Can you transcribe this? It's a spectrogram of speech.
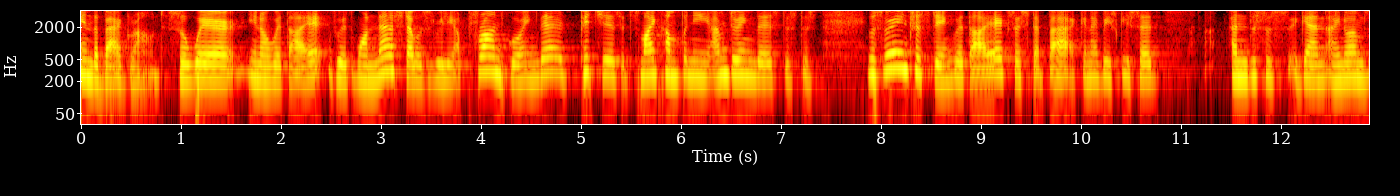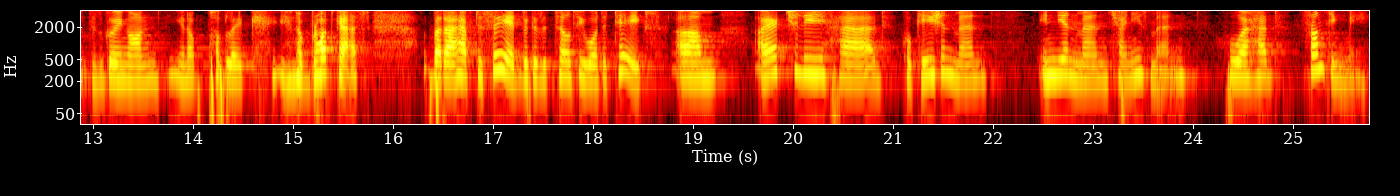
in the background. So where you know with I with One Nest, I was really upfront, going there, pitches. It's my company. I'm doing this, this, this. It was very interesting. With IIX, I stepped back and I basically said, and this is again, I know I'm, this is going on, you know, public, you know, broadcast, but I have to say it because it tells you what it takes. Um, I actually had Caucasian men, Indian men, Chinese men who I had fronting me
